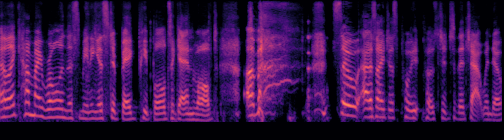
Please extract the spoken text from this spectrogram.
I like how my role in this meeting is to beg people to get involved. Um, so as I just po posted to the chat window,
